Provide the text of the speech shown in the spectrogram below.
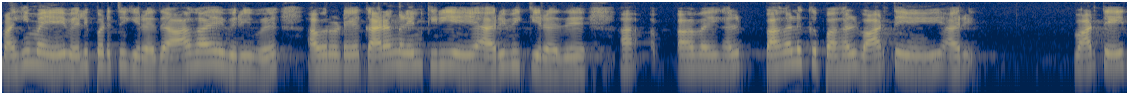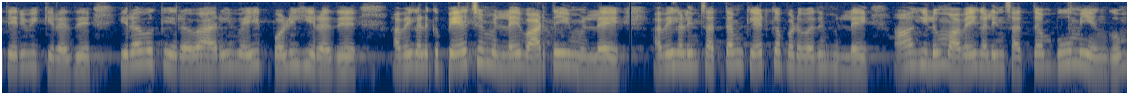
மகிமையை வெளிப்படுத்துகிறது. ஆகாய விரிவு அவருடைய கரங்களின் கிரியையை அறிவிக்கிறது. அவைகள் பகலுக்கு பகல் வார்த்தையை அறி வார்த்தையை தெரிவிக்கிறது. இரவுக்கு இரவு அறிவை பொழிகிறது. அவைகளுக்கு பேச்சும் இல்லை வார்த்தையும் இல்லை. அவைகளின் சத்தம் கேட்கப்படுவதும் இல்லை. ஆகிலும் அவைகளின் சத்தம் பூமி எங்கும்.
